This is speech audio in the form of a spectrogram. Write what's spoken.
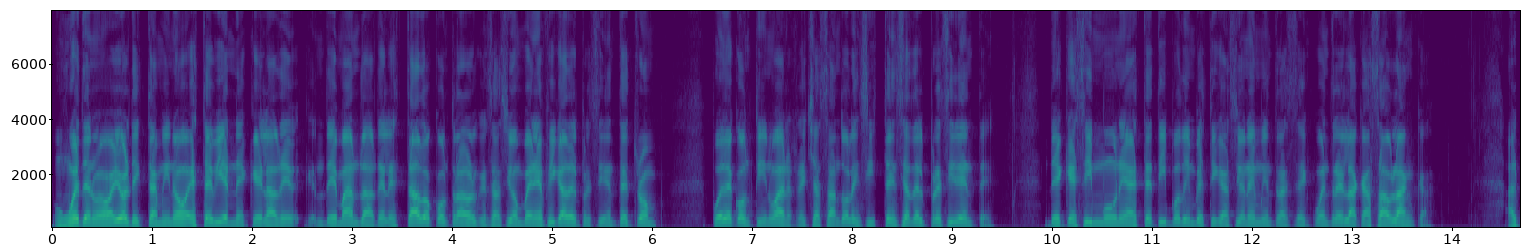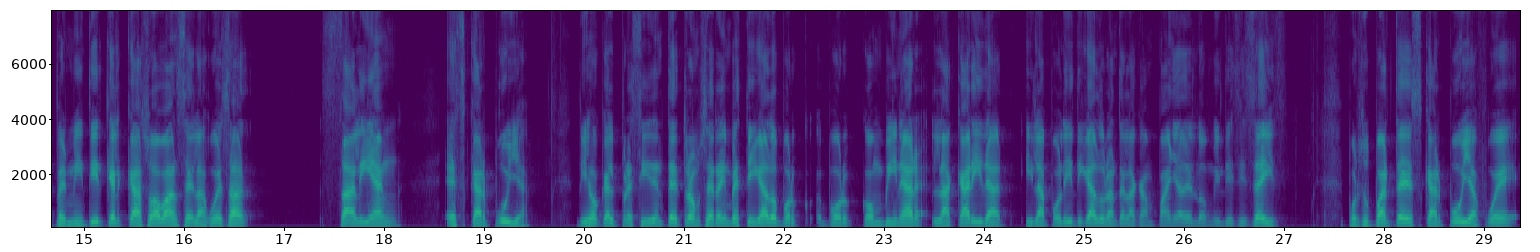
Un juez de Nueva York dictaminó este viernes que la demanda del Estado contra la organización benéfica del presidente Trump puede continuar, rechazando la insistencia del presidente de que es inmune a este tipo de investigaciones mientras se encuentra en la Casa Blanca. Al permitir que el caso avance, la jueza Salian Escarpulla dijo que el presidente Trump será investigado por, por combinar la caridad y la política durante la campaña del 2016. Por su parte, Scarpulla fue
